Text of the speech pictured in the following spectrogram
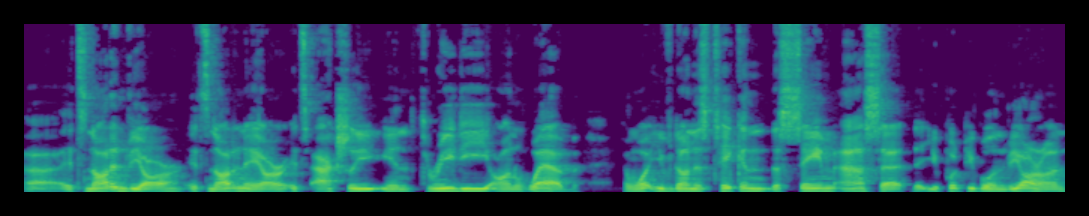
Uh, it's not in VR, it's not in AR, it's actually in 3D on web. And what you've done is taken the same asset that you put people in VR on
